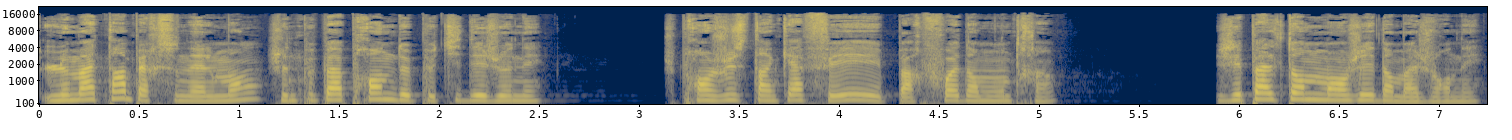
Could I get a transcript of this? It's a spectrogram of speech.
Le matin, personnellement, je ne peux pas prendre de petit déjeuner. Je prends juste un café et parfois dans mon train. J'ai pas le temps de manger dans ma journée.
